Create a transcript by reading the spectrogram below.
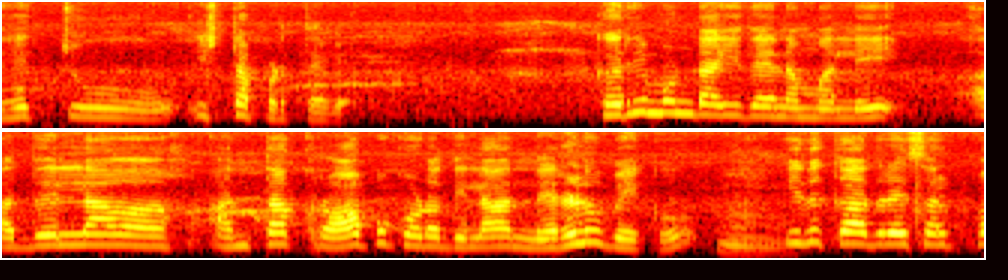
ಹೆಚ್ಚು ಇಷ್ಟಪಡ್ತೇವೆ. ಕರಿಮುಂಡ ಇದೆ ನಮ್ಮಲ್ಲಿ. ಅದೆಲ್ಲ ಅಂಥ ಕ್ರಾಪ್ ಕೊಡೋದಿಲ್ಲ ನೆರಳು ಬೇಕು. ಇದಕ್ಕಾದರೆ ಸ್ವಲ್ಪ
